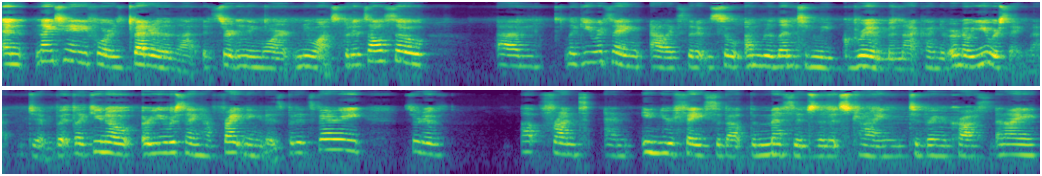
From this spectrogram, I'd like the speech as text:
And 1984 is better than that. It's certainly more nuanced, but it's also. Um, like you were saying, Alex, that it was so unrelentingly grim and that kind of, or no, you were saying that, Jim, but like you know, or you were saying how frightening it is, but it's very sort of upfront and in your face about the message that it's trying to bring across. And I,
